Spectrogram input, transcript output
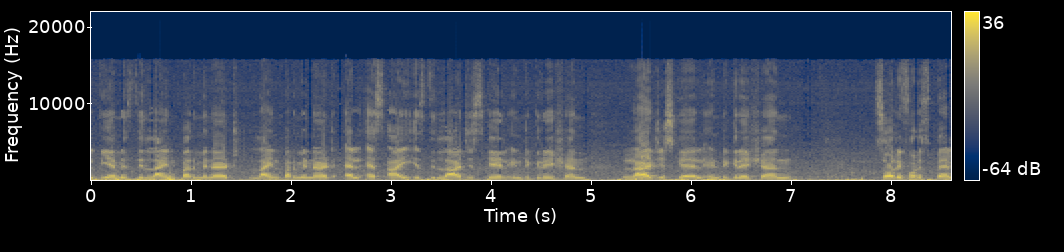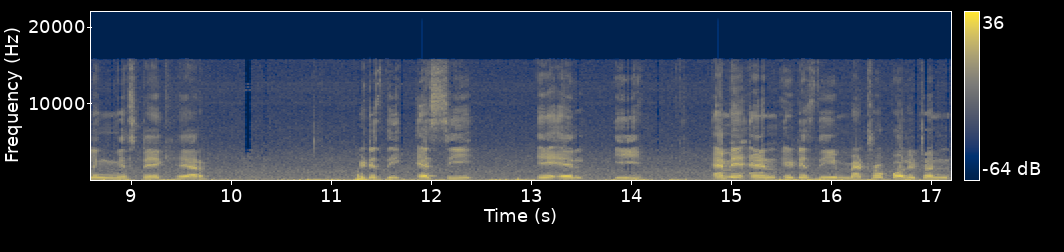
LPM is the line per minute. Line per minute LSI is the large scale integration. Large scale integration. Sorry for spelling mistake here. It is the SCALE MAN it is the metropolitan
